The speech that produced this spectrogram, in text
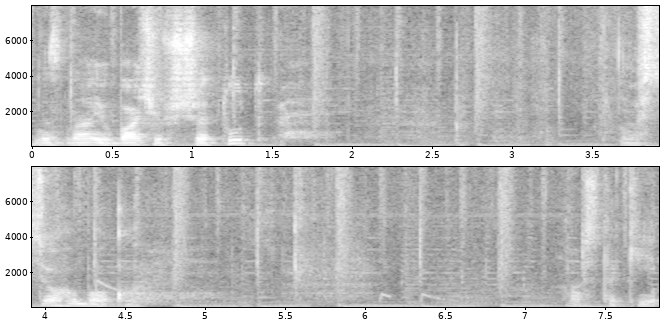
Не знаю, бачив ще тут. Ось з цього боку. Ось такі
